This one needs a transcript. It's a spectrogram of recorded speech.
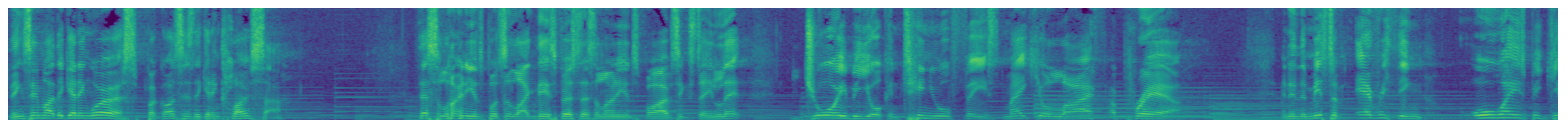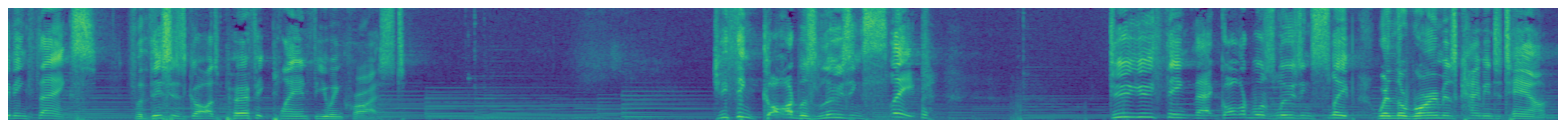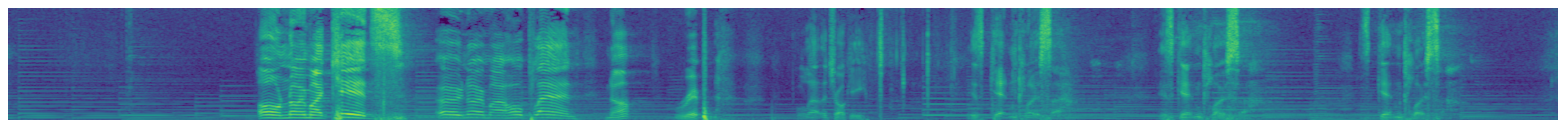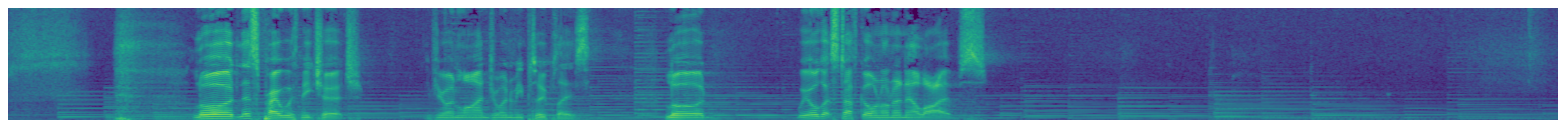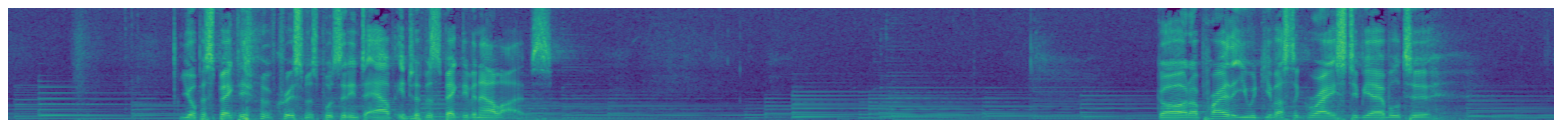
Things seem like they're getting worse, but God says they're getting closer. Thessalonians puts it like this 1 Thessalonians 5 16. Let joy be your continual feast. Make your life a prayer. And in the midst of everything, always be giving thanks for this is God's perfect plan for you in Christ. Do you think God was losing sleep? Do you think that God was losing sleep when the Romans came into town? Oh no, my kids. Oh no, my whole plan. No, rip. Pull out the chalky. It's getting closer. It's getting closer. It's getting closer. Lord, let's pray with me, church. If you're online, join me too, please. Lord, we all got stuff going on in our lives. Your perspective of Christmas puts it into our into perspective in our lives. God, I pray that you would give us the grace to be able to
